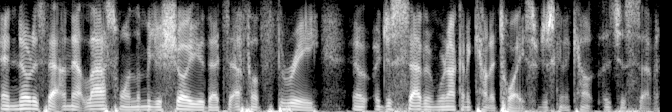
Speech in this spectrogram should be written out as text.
And notice that on that last one, let me just show you that's f of 3. Uh, just 7, we're not going to count it twice. We're just going to count, it's just 7.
